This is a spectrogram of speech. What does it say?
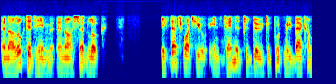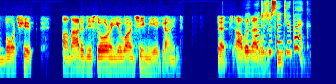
And I looked at him and I said, "Look, if that's what you intended to do to put me back on board ship, I'm out of this door and you won't see me again." That I was He wanted to send you back.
